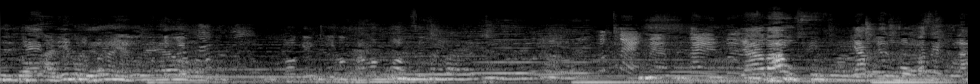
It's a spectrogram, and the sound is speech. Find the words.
วิตของเราไม่มีแล้วลองเงี้ยกี่ห้องพักห้องปอบซื้อก็แตกแม่ใกล้ยาเบายามยืดฟงมาเสร็จกูละ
